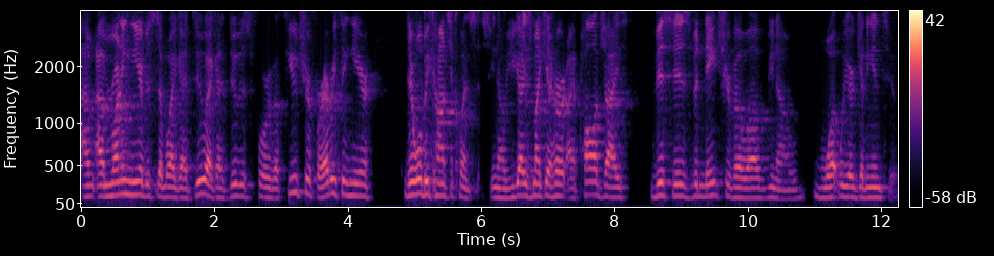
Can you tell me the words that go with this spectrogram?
I'm, I'm running here. This is what I got to do. I got to do this for the future, for everything here. There will be consequences. You know, you guys might get hurt. I apologize this is the nature though of you know what we are getting into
